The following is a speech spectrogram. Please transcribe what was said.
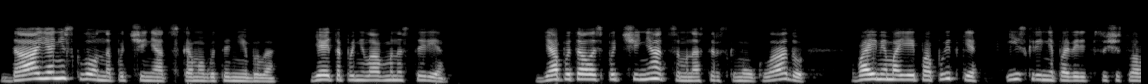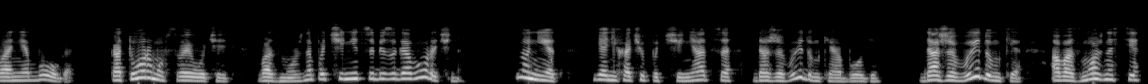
Да, я не склонна подчиняться кому бы то ни было. Я это поняла в монастыре. Я пыталась подчиняться монастырскому укладу во имя моей попытки искренне поверить в существование Бога, которому в свою очередь возможно подчиниться безоговорочно. Но нет, я не хочу подчиняться даже выдумке о Боге, даже выдумке о возможности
